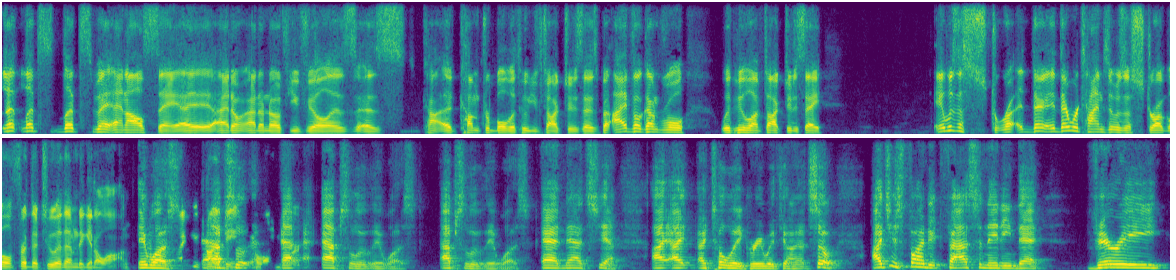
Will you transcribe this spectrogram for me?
let let's let's and I'll say I I don't I don't know if you feel as as comfortable with who you've talked to says, but I feel comfortable with people I've talked to to say it was a str- there there were times it was a struggle for the two of them to get along. It was absolutely a- absolutely it was absolutely it was, and that's yeah. I, I I totally agree with you on that. So I just find it fascinating that very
